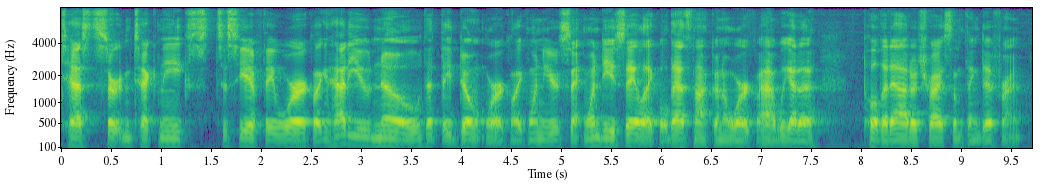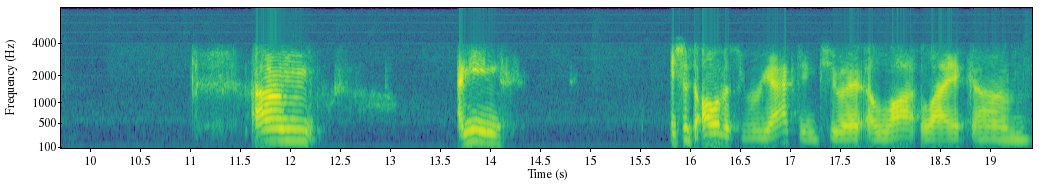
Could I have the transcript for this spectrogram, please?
test certain techniques to see if they work? Like, how do you know that they don't work? Like, when you're saying, when do you say like, well, that's not going to work? Uh, we got to pull that out or try something different? Um, I mean, it's just all of us reacting to it a lot like um,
